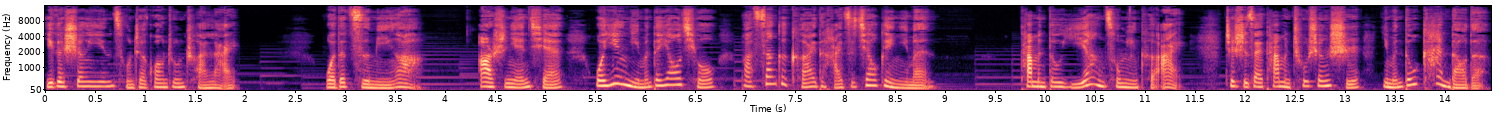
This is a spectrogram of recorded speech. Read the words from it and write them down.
一个声音从这光中传来：“我的子民啊，二十年前我应你们的要求，把三个可爱的孩子交给你们，他们都一样聪明可爱，这是在他们出生时你们都看到的。”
